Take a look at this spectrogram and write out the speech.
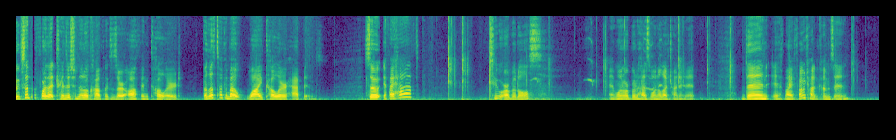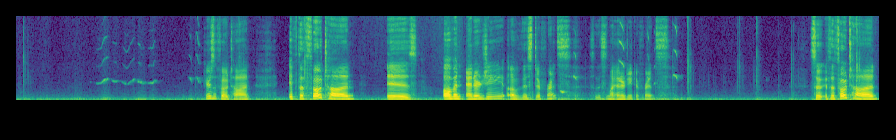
we've said before that transition metal complexes are often colored, but let's talk about why color happens. So if I have two orbitals, and one orbital has one electron in it, then if my photon comes in, here's a photon. If the photon is of an energy of this difference, so this is my energy difference. So if the photon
